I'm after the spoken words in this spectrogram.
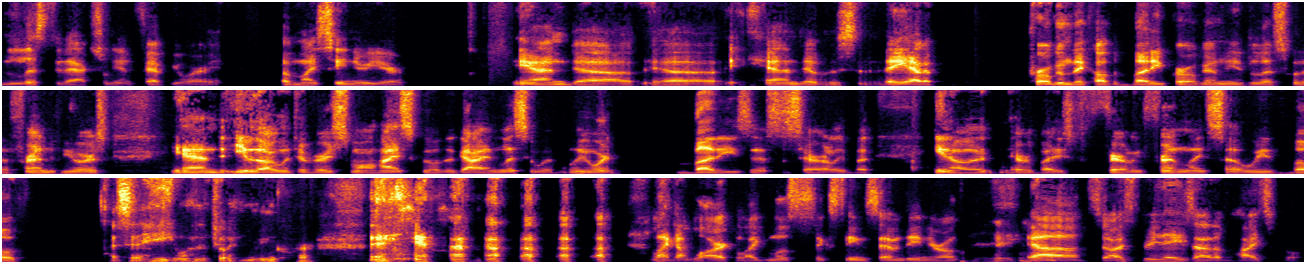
enlisted actually in february of my senior year, and uh, uh, and it was they had a program they called the buddy program. You'd enlist with a friend of yours, and even though I went to a very small high school, the guy I enlisted with, we weren't buddies necessarily, but you know everybody's fairly friendly, so we both I said, Hey, you want to join the Marine Corps? like a lark, like most 16, 17 year olds. Uh, so I was three days out of high school,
